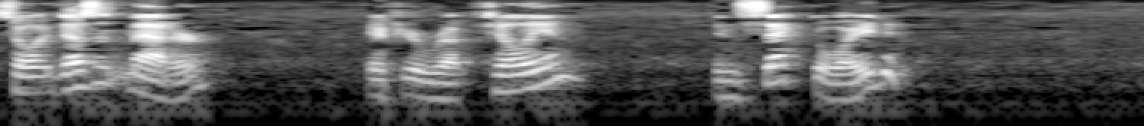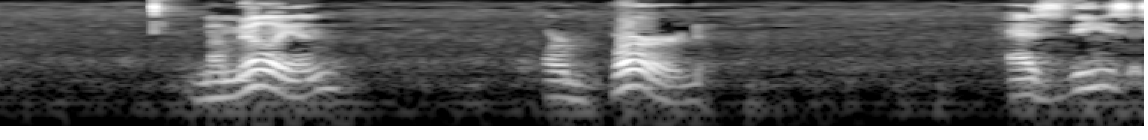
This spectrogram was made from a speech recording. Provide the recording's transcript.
So it doesn't matter if you're reptilian, insectoid, mammalian, or bird as these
